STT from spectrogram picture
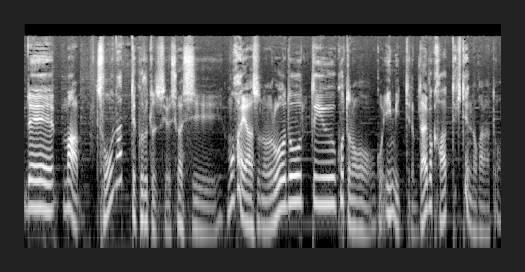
で、まあ、そうなってくるとですよ、しかし、もはやその労働っていうことのこう意味っていうのもだいぶ変わってきてるのかなと。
